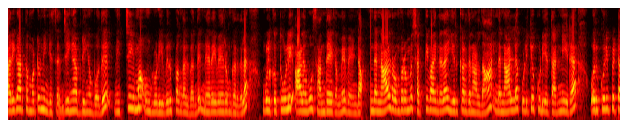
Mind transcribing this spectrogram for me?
பரிகாரத்தை மட்டும் நீங்கள் செஞ்சீங்க அப்படிங்கும்போது நிச்சயமாக உங்களுடைய விருப்பங்கள் வந்து நிறைவேறுங்கிறதுல உங்களுக்கு துளி அளவும் சந்தேகமே வேண்டாம். இந்த நாள் ரொம்ப ரொம்ப சக்தி வாய்ந்ததாக இருக்கிறதுனால தான் இந்த நாளில் குளிக்கக்கூடிய தண்ணீரை ஒரு குறிப்பிட்ட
